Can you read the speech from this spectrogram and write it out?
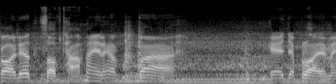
ก็เดี๋ยวสอบถามให้นะครับว่าแกจะปล่อยไหม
